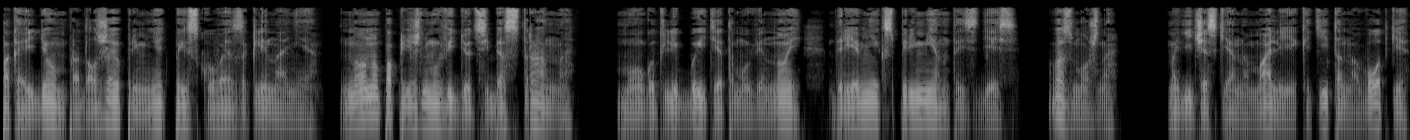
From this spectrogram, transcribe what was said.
Пока идем, продолжаю применять поисковое заклинание но оно по-прежнему ведет себя странно. Могут ли быть этому виной древние эксперименты здесь? Возможно. Магические аномалии, какие-то наводки.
